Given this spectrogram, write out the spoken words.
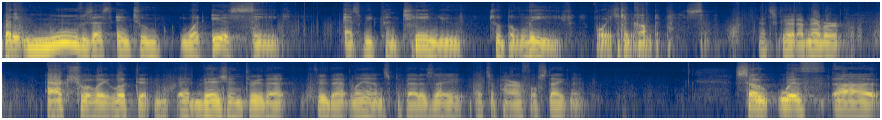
but it moves us into what is seen as we continue to believe for it to come to pass. That's good. I've never actually looked at, at vision through that through that lens, but that is a that's a powerful statement. So with uh,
